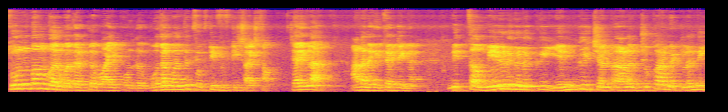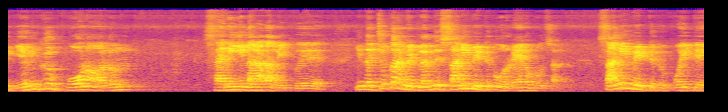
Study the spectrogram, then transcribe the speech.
துன்பம் வருவதற்கு வாய்ப்பு உண்டு. புதன் வந்து ஃபிஃப்டி ஃபிஃப்டி சாய்ஸ் தான். சரிங்களா? அதை நீங்கள் தெரிஞ்சுங்க. மித்த மேடுகளுக்கு எங்கு சென்றாலும் சுக்கரமேட்டிலேருந்து எங்கு போனாலும் சரியில்லாத அமைப்பு. இந்த சுக்கரமேட்டிலேருந்து சனி மேட்டுக்கு ஒரு ரேகை போகுது சார். சனி மேட்டுக்கு போயிட்டு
